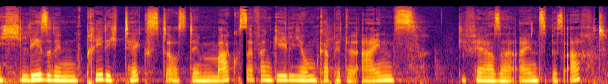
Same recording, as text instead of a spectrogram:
Ich lese den Predigttext aus dem Markus-Evangelium, Kapitel 1, die Verse 1 bis 8.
